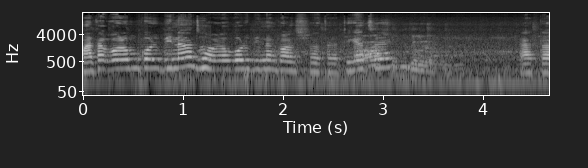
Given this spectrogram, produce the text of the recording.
মাথা গরম করবি না ঝগড়া করবি না কারোর সাথে ঠিক আছে? টাটা।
